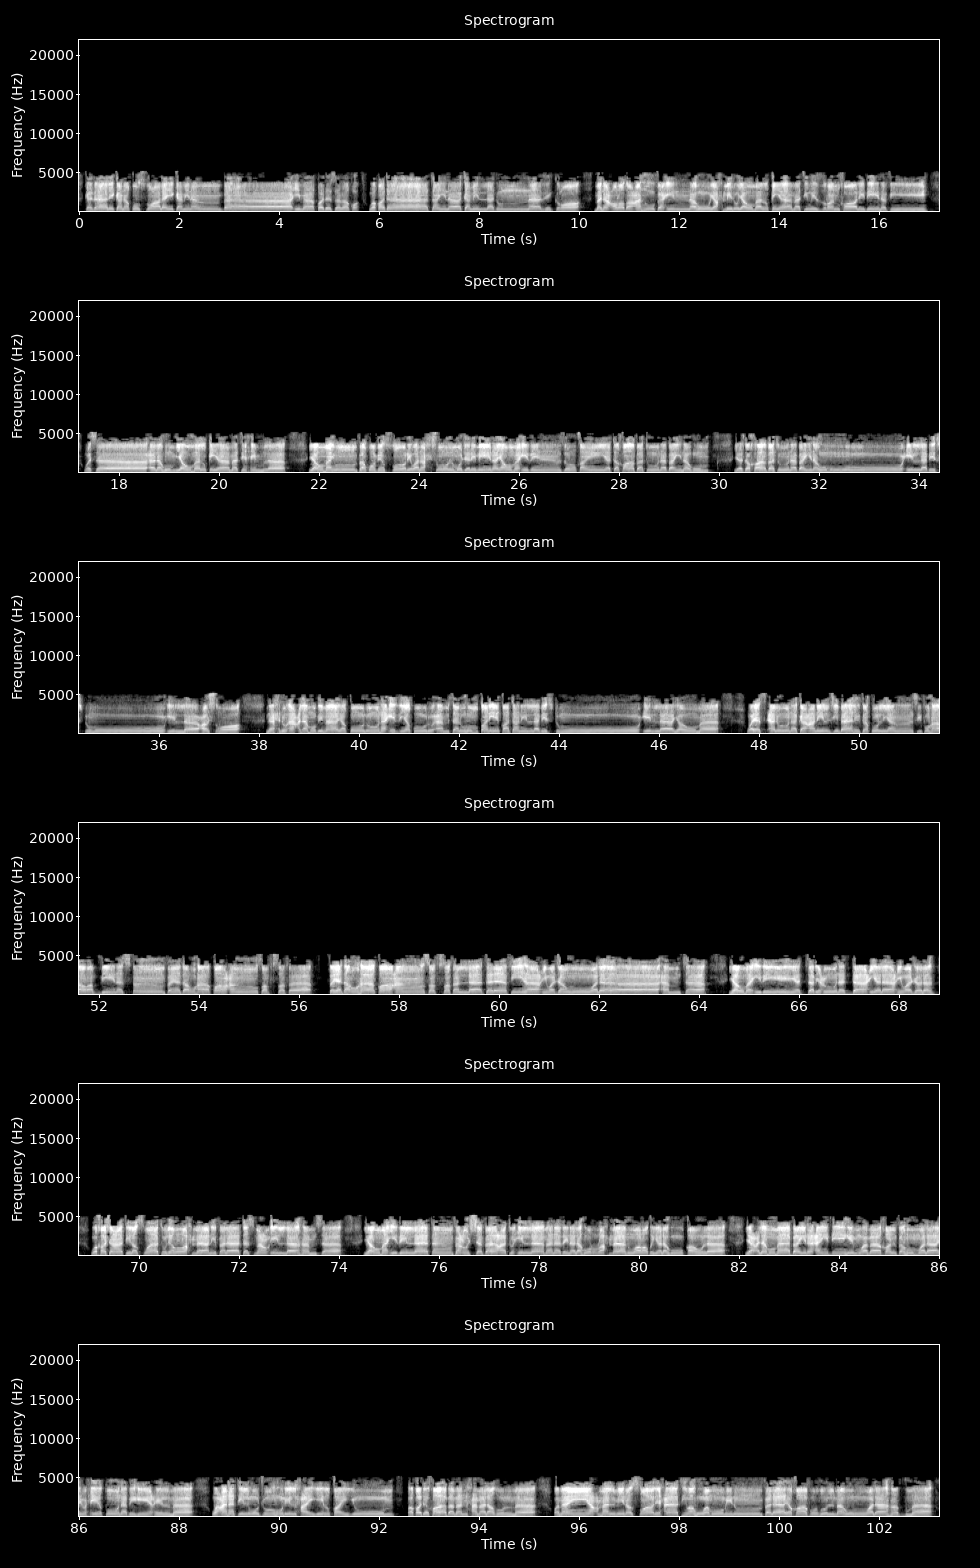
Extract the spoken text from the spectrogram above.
كذلك نقص عليك من أنباء ما قد سبق وقد آتيناك من لدنا ذكرا. من أعرض عنه فإنه يحمل يوم القيامة وزرا خالدين فيه وساء لهم يوم القيامة حملا. يوم ينفق في الصور ونحشر المجرمين يومئذ زرقا يتخافتون بينهم يتخافتون بينهم إن لبثتم إلا عشرا. نحن أعلم بما يقولون إذ يقول أمثلهم طريقة إن لبثتم إلا يوما. ويسألونك عن الجبال فقل ينسفها ربي نسفا فيذرها قاعا صفصفا فيذرها قاعا صفصفا لا ترى فيها عوجا ولا أمتا يومئذ يتبعون الداعي لا عوج له وخشعت الأصوات للرحمن فلا تسمع إلا همسا يومئذ لا تنفع الشفاعة إلا من أذن له الرحمن ورضي له قولا. يعلم ما بين أيديهم وما خلفهم ولا يحيطون به علما. وعنت الوجوه للحي القيوم. وقد خاب من حمل ظلما. ومن يعمل من الصالحات وهو مؤمن فلا يخاف ظلما ولا هضما.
